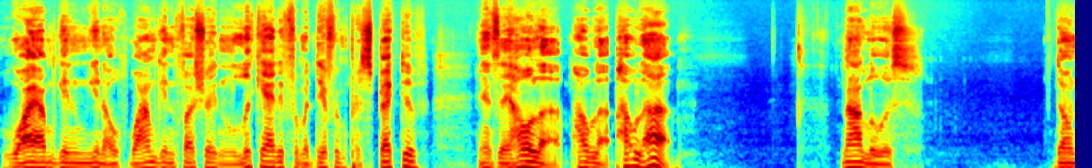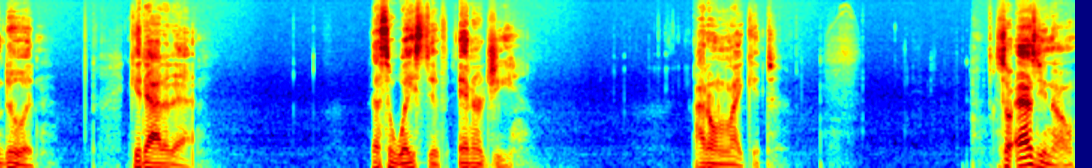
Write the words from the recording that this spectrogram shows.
why I'm getting, you know, why I'm getting frustrated and look at it from a different perspective and say, hold up, hold up, hold up. Nah, Lewis, don't do it. Get out of that. That's a waste of energy. I don't like it. So, as you know,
